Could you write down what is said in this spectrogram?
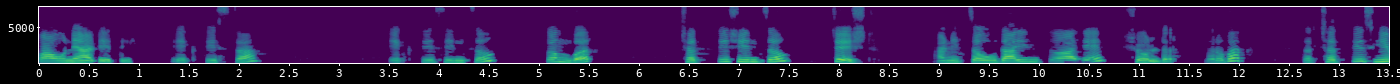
पावणे आठ येते. एकतीसचा एकतीस इंच कंबर छत्तीस इंच चेस्ट आणि चौदा इंच आहे शोल्डर. बरोबर? तर छत्तीस ही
